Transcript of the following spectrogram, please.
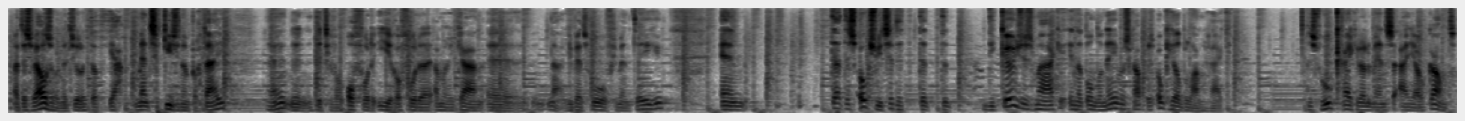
Maar het is wel zo natuurlijk dat ja, mensen kiezen een partij. Hè, in dit geval of voor de Ier of voor de Amerikaan. Uh, nou, je bent voor of je bent tegen. En dat is ook zoiets. Dat, dat, die keuzes maken in dat ondernemerschap is ook heel belangrijk. Dus hoe krijg je nou de mensen aan jouw kant?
